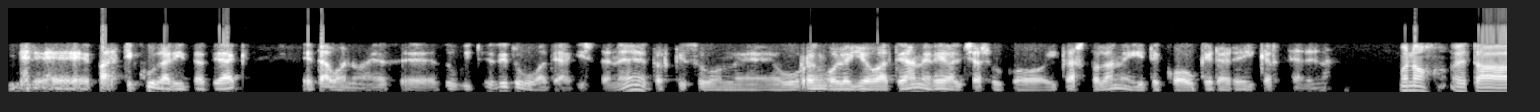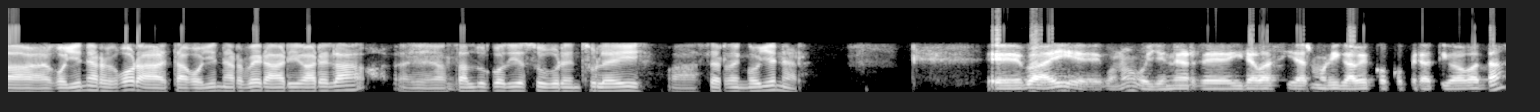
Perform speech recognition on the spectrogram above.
bere partikularitateak, eta bueno, ez, ez, ez ditugu bateak izten, eh? etorkizun e, urrengo lehio batean ere altxasuko ikastolan egiteko aukera ere ikertzearena. Bueno, eta goiener gora eta goiener bera ari garela, e, azalduko diezu gure entzulei, ba, zer den goiener? E, bai, e, bueno, goiener e, irabazi asmorik gabeko kooperatiba bat da,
